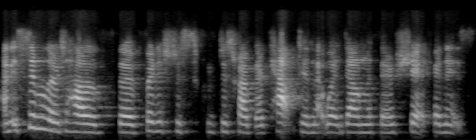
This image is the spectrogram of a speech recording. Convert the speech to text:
And it's similar to how the British just describe their captain that went down with their ship. And it's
